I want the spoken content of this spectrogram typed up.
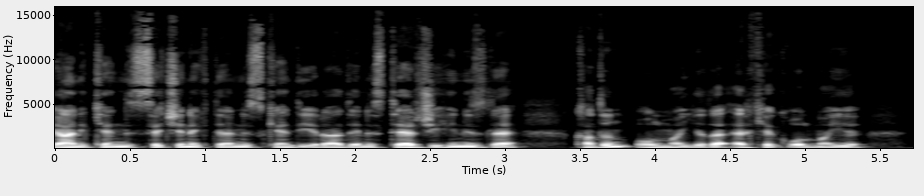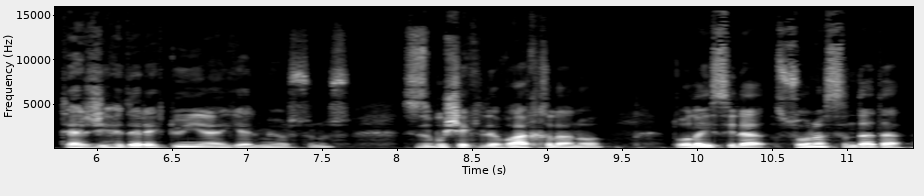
Yani kendi seçenekleriniz, kendi iradeniz, tercihinizle kadın olmayı ya da erkek olmayı tercih ederek dünyaya gelmiyorsunuz. Sizi bu şekilde var kılan o. Dolayısıyla sonrasında da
